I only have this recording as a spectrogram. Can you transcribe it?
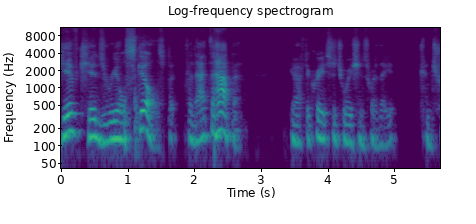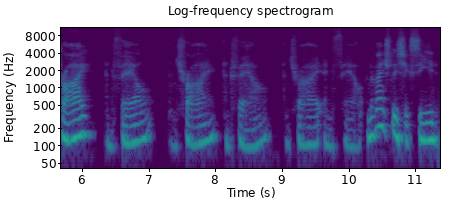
give kids real skills, but for that to happen, you have to create situations where they can try and fail and try and fail and try and fail and eventually succeed,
